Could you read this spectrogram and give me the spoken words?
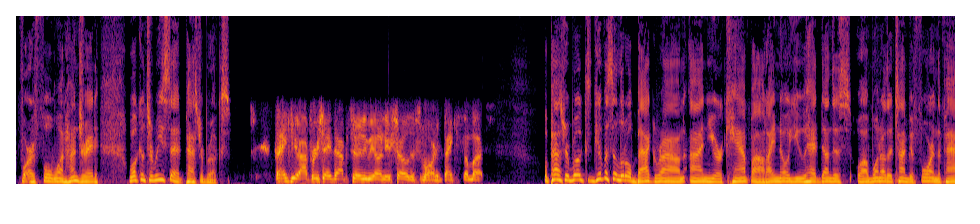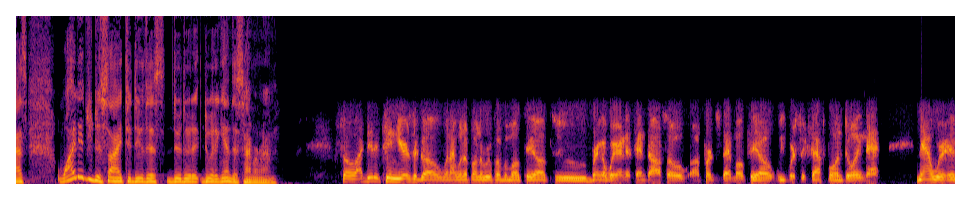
for a full 100. Welcome to Reset, Pastor Brooks. Thank you. I appreciate the opportunity to be on your show this morning. Thank you so much. Well, Pastor Brooks, give us a little background on your camp out. I know you had done this uh, one other time before in the past. Why did you decide to do this, do, do, it, do it again this time around? So I did it 10 years ago when I went up on the roof of a motel to bring awareness and to also uh, purchase that motel. We were successful in doing that. Now we're uh,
